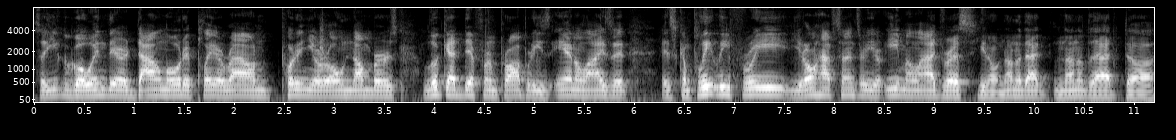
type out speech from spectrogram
So you can go in there, download it, play around, put in your own numbers, look at different properties, analyze it. It's completely free. You don't have to enter your email address. You know none of that none of that uh,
